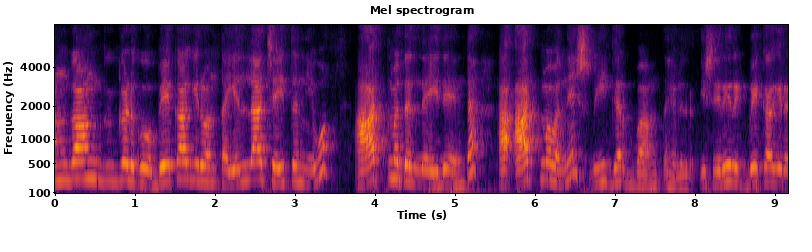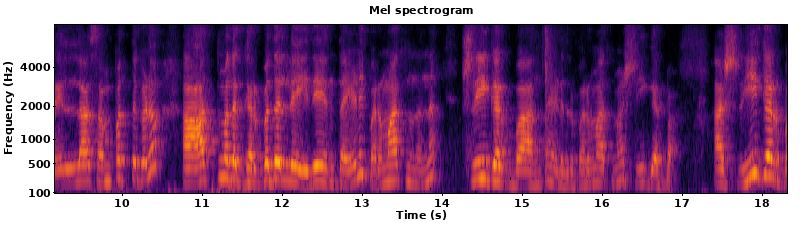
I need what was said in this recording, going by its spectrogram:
ಅಂಗಾಂಗಗಳಿಗೂ ಬೇಕಾಗಿರುವಂತ ಎಲ್ಲ ಚೈತನ್ಯವು ಆತ್ಮದಲ್ಲೇ ಇದೆ ಅಂತ ಆ ಆತ್ಮವನ್ನೇ ಶ್ರೀಗರ್ಭ ಅಂತ ಹೇಳಿದ್ರು. ಈ ಶರೀರಕ್ಕೆ ಬೇಕಾಗಿರೋ ಎಲ್ಲ ಸಂಪತ್ತುಗಳು ಆ ಆತ್ಮದ ಗರ್ಭದಲ್ಲೇ ಇದೆ ಅಂತ ಹೇಳಿ ಪರಮಾತ್ಮನನ್ನ ಶ್ರೀಗರ್ಭ ಅಂತ ಹೇಳಿದ್ರು. ಪರಮಾತ್ಮ ಶ್ರೀಗರ್ಭ. ಆ ಶ್ರೀಗರ್ಭ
